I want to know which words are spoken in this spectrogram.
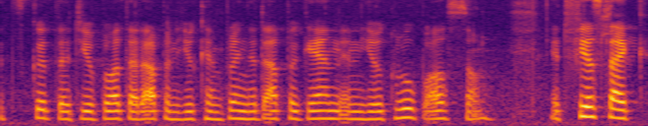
it's good that you brought that up and you can bring it up again in your group also. It feels like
